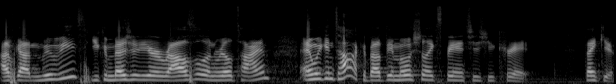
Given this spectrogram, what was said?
I've got movies. You can measure your arousal in real time, and we can talk about the emotional experiences you create. Thank you.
